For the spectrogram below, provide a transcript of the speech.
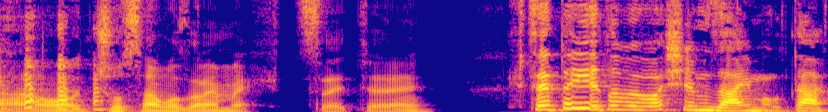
Áno, čo samozrejme chcete. Chcete, je to ve vašem zájmu, tak.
